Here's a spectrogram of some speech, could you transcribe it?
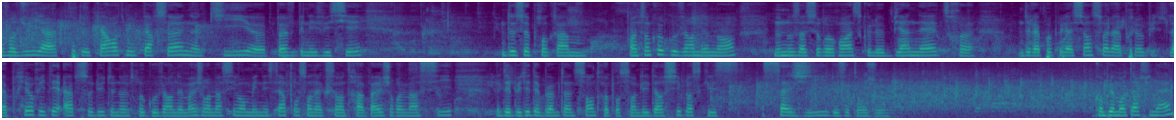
Aujourd'hui, il y a plus de 40 000 personnes qui euh, peuvent bénéficier de ce programme. En tant que gouvernement, nous nous assurerons à ce que le bien-être de la population soit la, priorité absolue de notre gouvernement. Je remercie mon ministère pour son excellent travail. Je remercie le député de Brampton Centre pour son leadership lorsqu'il s'agit de cet enjeu. Complémentaire final?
